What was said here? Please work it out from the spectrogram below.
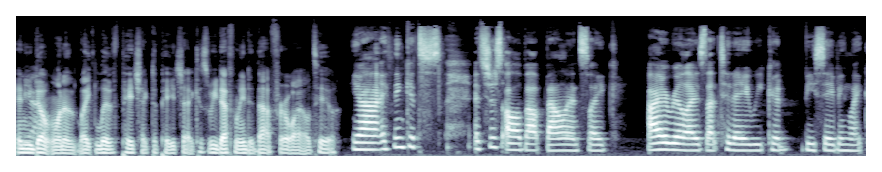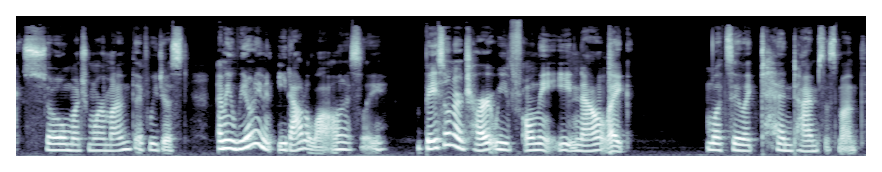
And you yeah. don't want to like live paycheck to paycheck because we definitely did that for a while too. Yeah, I think it's it's just all about balance. Like I realized that today we could be saving like so much more a month if we just I mean, we don't even eat out a lot, honestly. Based on our chart, we've only eaten out like let's say like 10 times this month.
